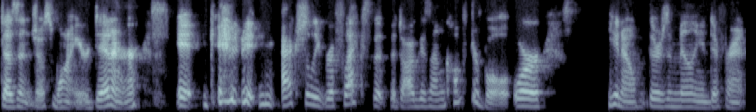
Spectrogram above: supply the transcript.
doesn't just want your dinner it, it actually reflects that the dog is uncomfortable or you know, there's a million different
